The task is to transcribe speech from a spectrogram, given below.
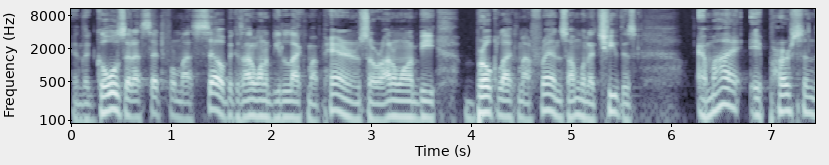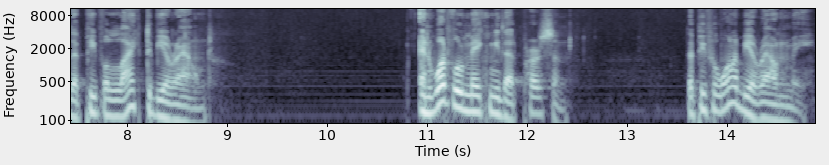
and the goals that I set for myself because I don't want to be like my parents or I don't want to be broke like my friends. So I'm going to achieve this. Am I a person that people like to be around? And what will make me that person? That people want to be around me.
